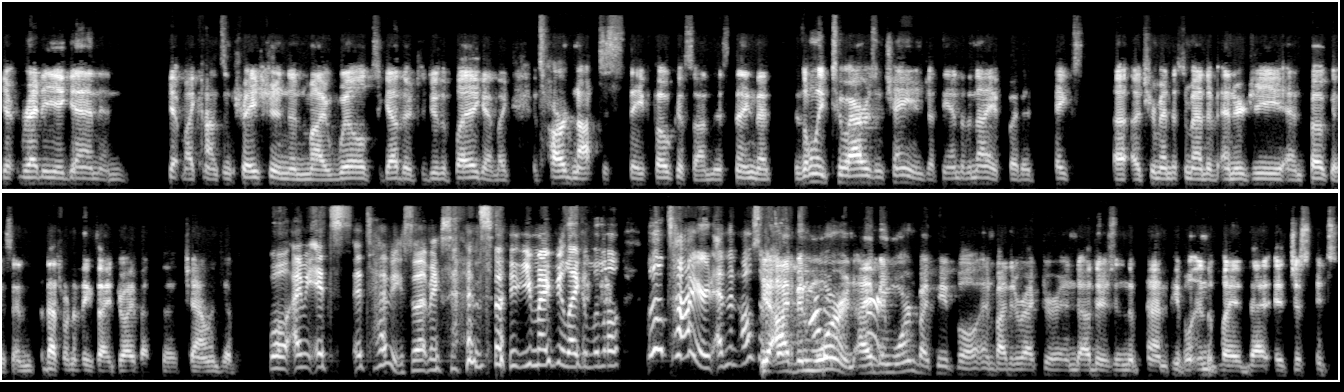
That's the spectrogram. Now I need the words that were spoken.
get ready again and get my concentration and my will together to do the play again. Like it's hard not to stay focused on this thing that is only two hours and change at the end of the night, but it takes a, a tremendous amount of energy and focus. And that's one of the things I enjoy about the challenge of it. Well, I mean, it's it's heavy, so that makes sense. you might be like a little little tired, and then also yeah, I've been warned. I've been warned by people and by the director and others in the um, people in the play that it just it's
